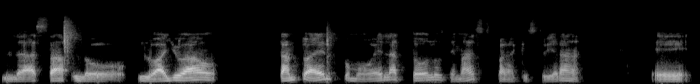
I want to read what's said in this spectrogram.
lo, ha ayudado tanto a él como él a todos los demás para que estuviera eh,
